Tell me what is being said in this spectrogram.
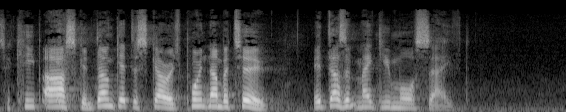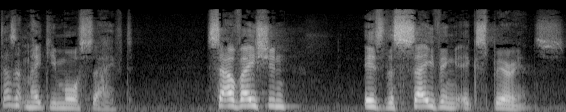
So keep asking. Don't get discouraged. Point number two it doesn't make you more saved. It doesn't make you more saved. Salvation is the saving experience,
